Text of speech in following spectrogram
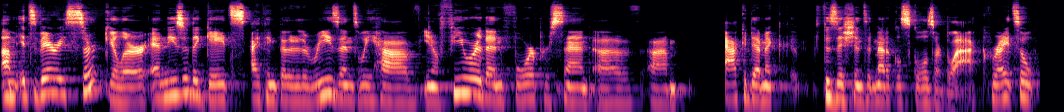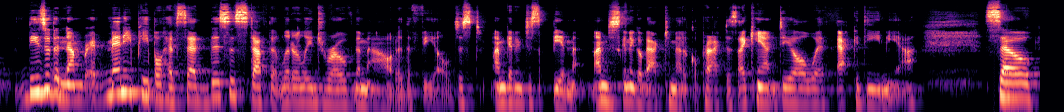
um, it's very circular, and these are the gates. I think that are the reasons we have you know fewer than four percent of um, academic physicians at medical schools are black, right? So these are the number. Many people have said this is stuff that literally drove them out of the field. Just I'm going to just be a, I'm just going to go back to medical practice. I can't deal with academia. So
